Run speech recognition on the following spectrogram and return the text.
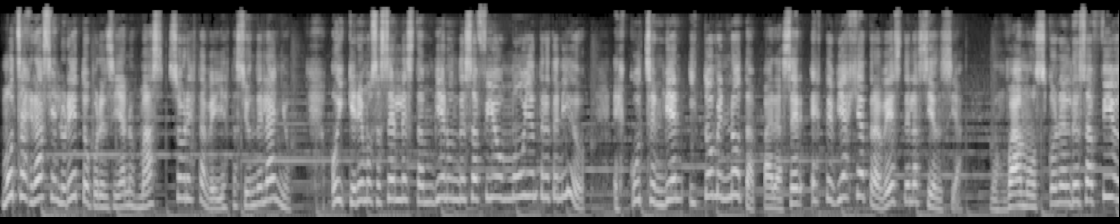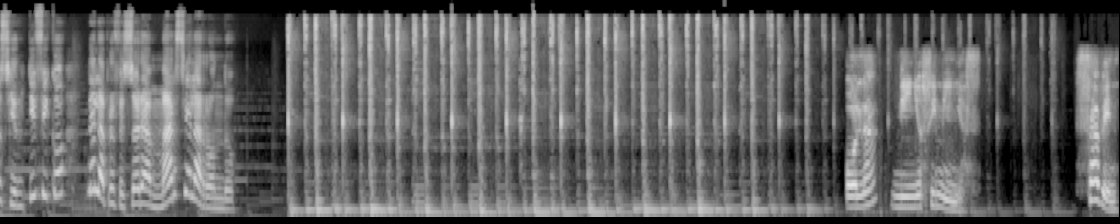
Muchas gracias Loreto por enseñarnos más sobre esta bella estación del año. Hoy queremos hacerles también un desafío muy entretenido. Escuchen bien y tomen nota para hacer este viaje a través de la ciencia. Nos vamos con el desafío científico de la profesora Marcia Larrondo. Hola niños y niñas. ¿Saben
